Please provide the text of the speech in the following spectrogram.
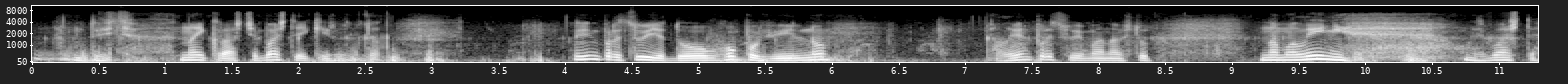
Ну, Дивіться, найкраще, бачите, який результат. Він працює довго, повільно. Але він працює. У мене ось тут на малині. Ось бачите.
